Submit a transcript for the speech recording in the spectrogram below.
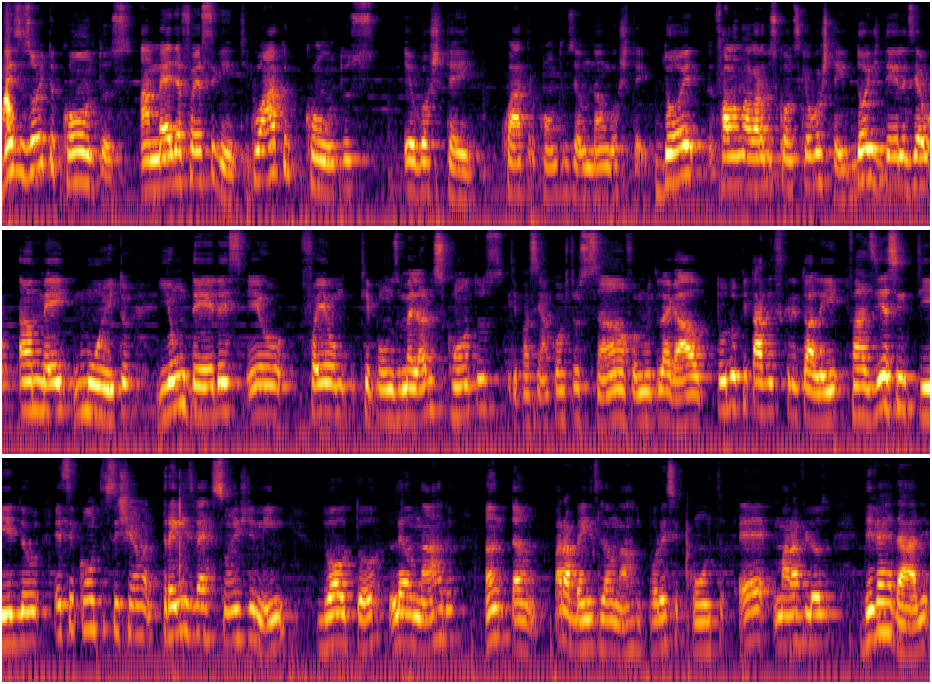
Desses oito contos, a média foi a seguinte. Quatro contos eu gostei quatro contos eu não gostei. Dois, falando agora dos contos que eu gostei, dois deles eu amei muito e um deles eu foi um, tipo um dos melhores contos, tipo assim, a construção foi muito legal, tudo que estava escrito ali fazia sentido. Esse conto se chama Três Versões de Mim, do autor Leonardo Antan. Parabéns, Leonardo, por esse conto. É maravilhoso. De verdade,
